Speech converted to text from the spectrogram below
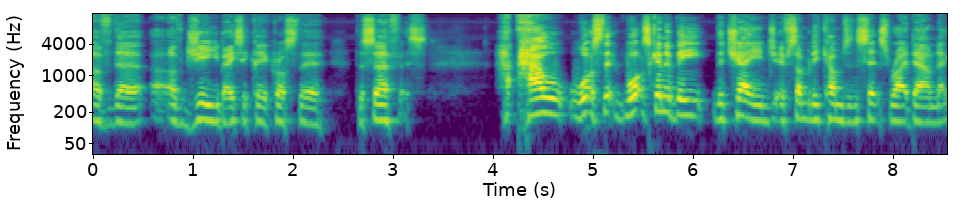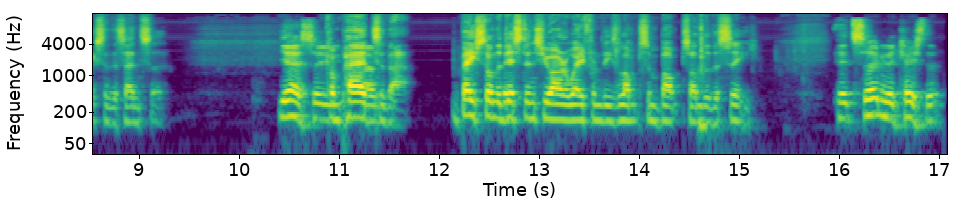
of the of G basically across the the surface how what's the what's going to be the change if somebody comes and sits right down next to the sensor Yeah. So compared um, to that based on the distance you are away from these lumps and bumps under the sea it's certainly the case that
